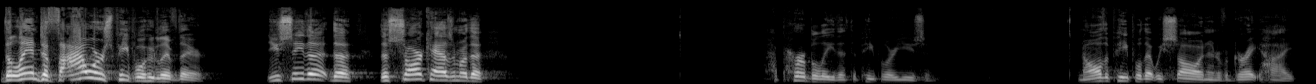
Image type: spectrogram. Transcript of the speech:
the land devours people who live there. Do you see the, the, the sarcasm or the hyperbole that the people are using? And all the people that we saw in it of a great height.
